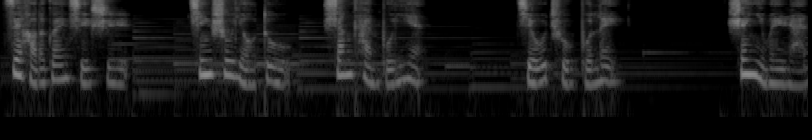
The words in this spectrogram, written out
最好的关系是，亲疏有度，相看不厌，久处不累。”深以为然。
